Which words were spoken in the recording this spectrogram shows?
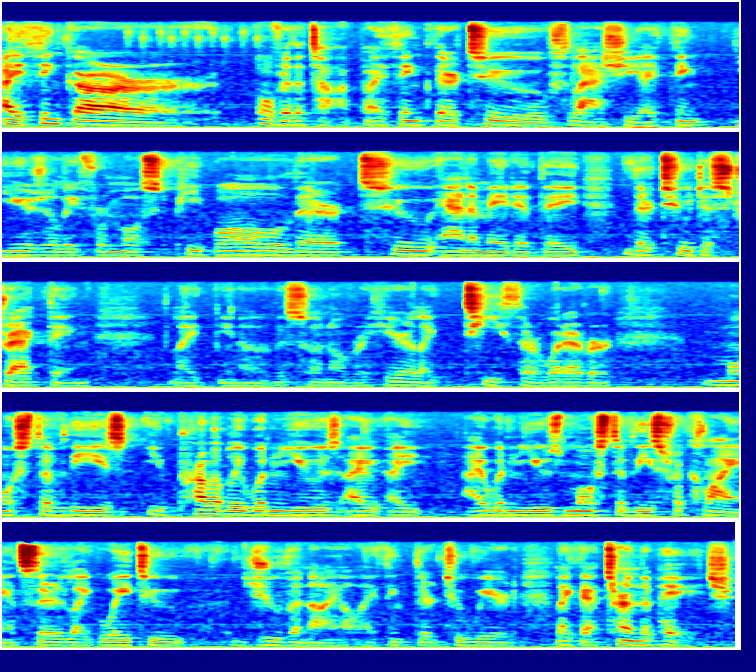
I think are over the top. I think they're too flashy. I think usually for most people they're too animated. They they're too distracting. Like you know this one over here, like teeth or whatever. Most of these you probably wouldn't use. I I I wouldn't use most of these for clients. They're like way too juvenile. I think they're too weird. Like that. Turn the page.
